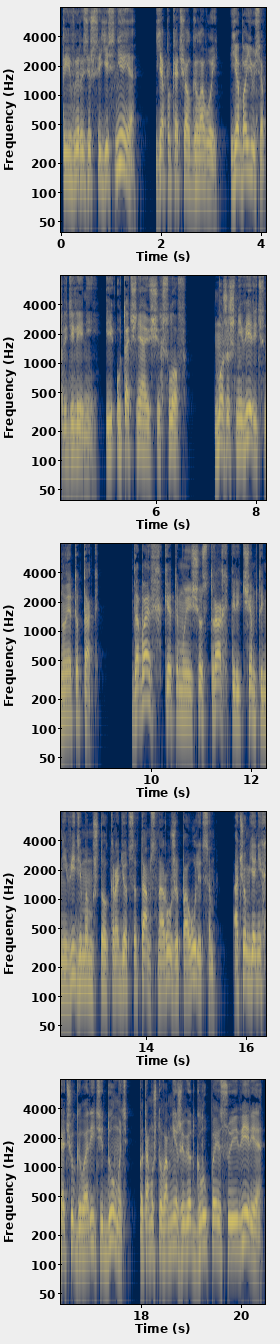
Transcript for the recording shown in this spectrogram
ты выразишься яснее?» Я покачал головой. «Я боюсь определений и уточняющих слов. Можешь не верить, но это так. Добавь к этому еще страх перед чем-то невидимым, что крадется там, снаружи, по улицам, о чем я не хочу говорить и думать, потому что во мне живет глупое суеверие,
